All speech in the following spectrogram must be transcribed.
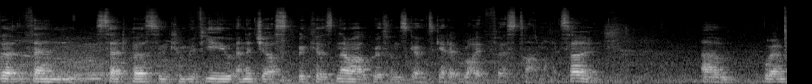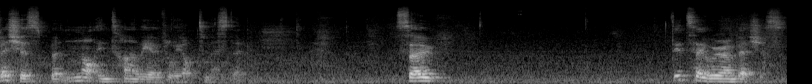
that then said person can review and adjust because no algorithm is going to get it right first time on its own. Um, we're ambitious, but not entirely overly optimistic. So, did say we were ambitious.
